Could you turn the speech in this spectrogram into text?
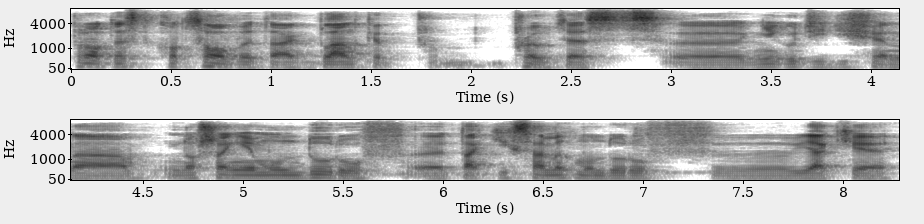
protest kocowy, tak, blanket protests. E, nie godzili się na noszenie mundurów, e, takich samych mundurów, e, jakie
